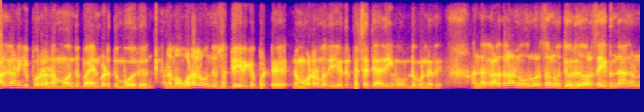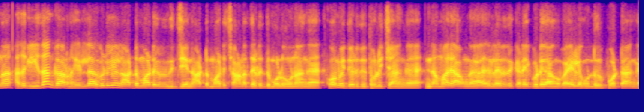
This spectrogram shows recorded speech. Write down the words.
ஆர்கானிக் பொருளை நம்ம வந்து பயன்படுத்தும் போது நம்ம உடல் வந்து சுத்திகரிக்கப்பட்டு நம்ம உடல் வந்து எதிர்ப்பு சக்தி அதிகமாக உண்டு பண்ணுது. அந்த காலத்துல நூறு வருஷம் நூற்றி இருபது வருஷம் இருந்தாங்கன்னா அதுக்கு இதான் காரணம். எல்லா வீடுகளிலும் நாட்டு மாடு இருந்துச்சு. நாட்டு மாடு சாணத்தை எடுத்து முழுவுனாங்க கோமியத்தை எடுத்து தொளிச்சாங்க. இந்த மாதிரி அவங்க அதுல இருந்து கிடைக்கக்கூடிய அவங்க வயல்ல கொண்டு போய் போட்டாங்க.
